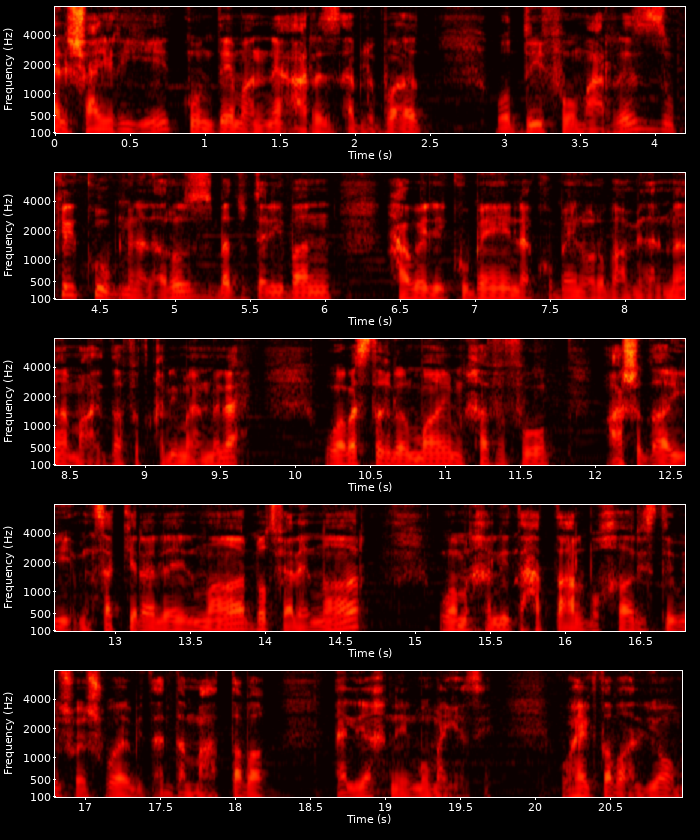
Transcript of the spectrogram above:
الشعيرية تكون دايما ناقع الرز قبل بوقت وتضيفه مع الرز وكل كوب من الأرز بده تقريبا حوالي كوبين لكوبين وربع من الماء مع إضافة قليل من الملح. وبس تغلي المي بنخففه 10 دقايق بنسكر عليه النار بنطفي عليه النار وبنخليه حتى على البخار يستوي شوي شوي بيتقدم مع الطبق اليخنة المميزة. وهيك طبق اليوم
